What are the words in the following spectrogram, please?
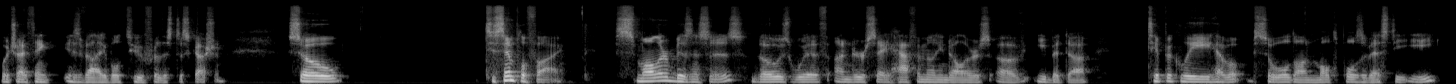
which I think is valuable too for this discussion. So, to simplify, smaller businesses, those with under, say, half a million dollars of EBITDA, typically have sold on multiples of SDE.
